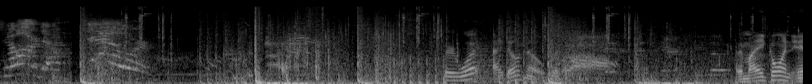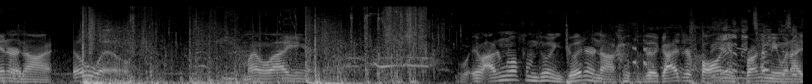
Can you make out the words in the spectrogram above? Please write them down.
Tower, Dad, tower! Or what? I don't know, but am I going in or not? oh well. Am I lagging? I don't know if I'm doing good or not, because the guys are falling in front of me when I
